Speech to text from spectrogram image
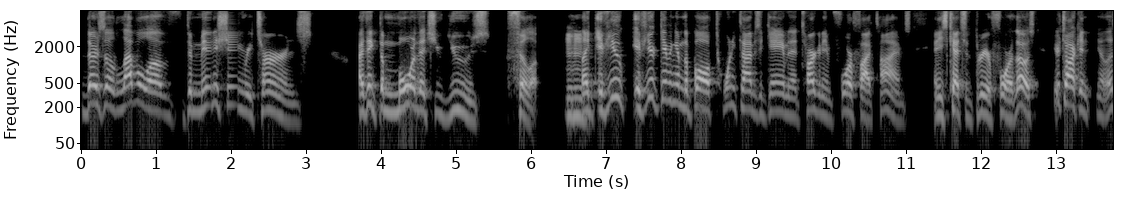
there's a level of diminishing returns. I think the more that you use Phillip, mm-hmm. like if you if you're giving him the ball 20 times a game and then targeting him four or five times and he's catching three or four of those, you're talking, you know,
